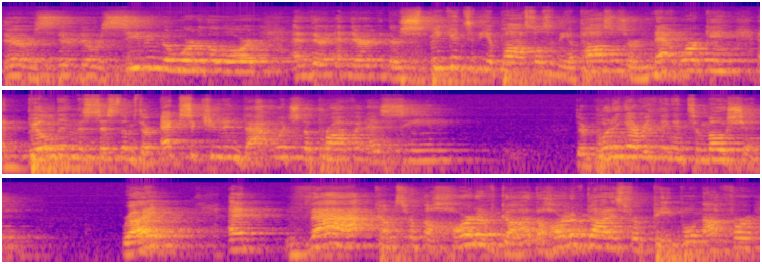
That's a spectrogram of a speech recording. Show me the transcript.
They're, they're, they're receiving the word of the Lord and they're, and they're, they're speaking to the apostles, and the apostles are networking and building the systems. They're executing that which the prophet has seen. They're putting everything into motion, right? And that comes from the heart of God. The heart of God is for people, not for,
